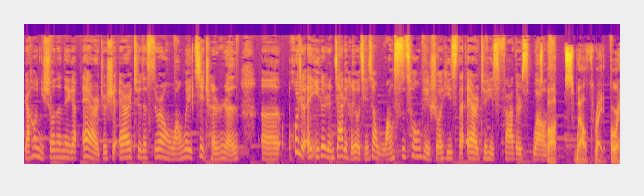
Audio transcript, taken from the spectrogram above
然后你说的那个 heir 就是 heir to the throne 王位继承人，呃，或者哎一个人家里很有钱，像王思聪可以说 he's the heir to his father's wealth Bob's wealth, right? Or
